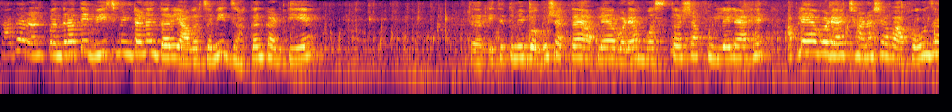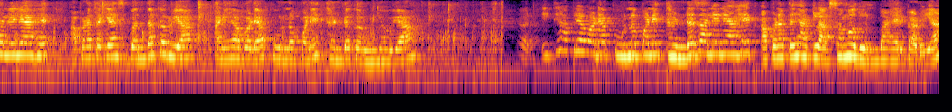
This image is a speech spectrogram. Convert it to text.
साधारण पंधरा ते वीस मिनिटानंतर यावरचं मी झाकण काढतीये. तर इथे तुम्ही बघू शकताय आपल्या या वड्या मस्त अशा फुललेल्या आहेत. आपल्या या वड्या छान अशा वाफवून झालेल्या आहेत. आपण आता गॅस बंद करूया आणि ह्या वड्या पूर्णपणे थंड करून घेऊया. तर इथे आपल्या वड्या पूर्णपणे थंड झालेल्या आहेत. आपण आता ह्या ग्लासामधून बाहेर काढूया.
